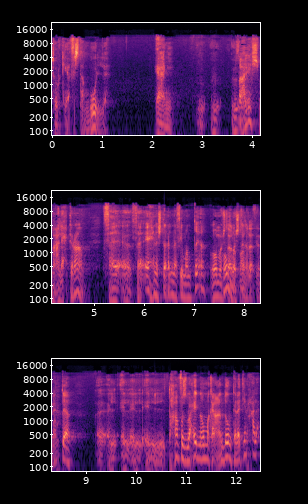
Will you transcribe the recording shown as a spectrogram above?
تركيا في إسطنبول. يعني معلش مع الاحترام. ف- فإحنا اشتغلنا في منطقة وهم اشتغلوا في منطقة في. منطقة آه، ال- ال- ال- التحفظ الوحيد إن هم كان عندهم 30 حلقة.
